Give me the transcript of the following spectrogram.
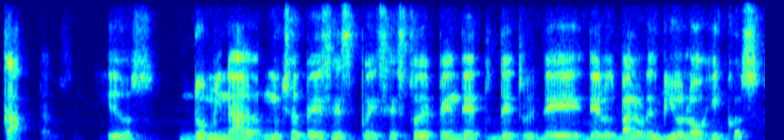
capta los sentidos, dominado muchas veces, pues esto depende de, de, de los valores biológicos,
